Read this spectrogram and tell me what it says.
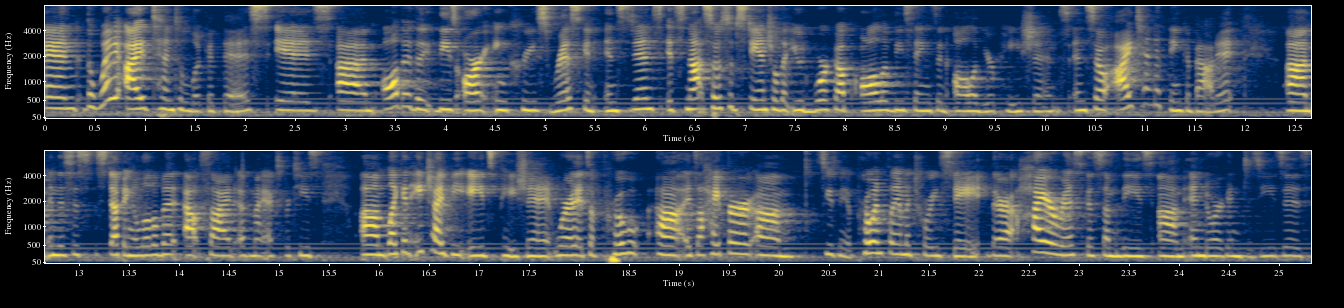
And the way I tend to look at this is, um, although the, these are increased risk and incidence, it's not so substantial that you would work up all of these things in all of your patients. And so I tend to think about it, um, and this is stepping a little bit outside of my expertise, um, like an HIV/AIDS patient, where it's a pro, uh, it's a hyper, um, excuse me, a pro-inflammatory state. They're at higher risk of some of these um, end organ diseases,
